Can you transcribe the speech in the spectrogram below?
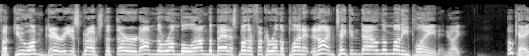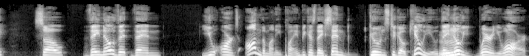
"Fuck you, I'm Darius Grouch the Third. I'm the Rumble, and I'm the baddest motherfucker on the planet, and I'm taking down the money plane." And you're like, okay, so they know that then you aren't on the money plane because they send goons to go kill you. They Mhm. know where you are.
